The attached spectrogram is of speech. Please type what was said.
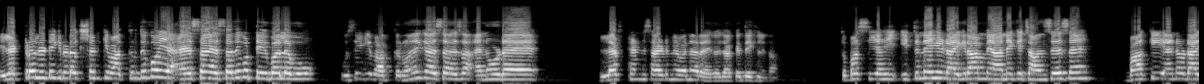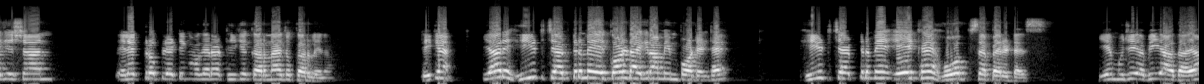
इलेक्ट्रोलिटिक रिडक्शन की बात कर, देखो ये ऐसा ऐसा, देखो टेबल है वो। उसी की बात कर रहा ऐसा ऐसा एनोड है लेफ़्ट हैंड साइड में बना रहेगा, जाके देख लेना। तो बस यही, इतने ही डायग्राम में आने के चांसेस हैं। बाकी एनोडाइजेशन इलेक्ट्रोप्लेटिंग वगैरह ठीक है, करना है तो कर लेना। ठीक है? यार हीट चैप्टर में एक और डायग्राम इंपॉर्टेंट है। हीट चैप्टर में एक है होप सेपेरेटस ये मुझे अभी याद आया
